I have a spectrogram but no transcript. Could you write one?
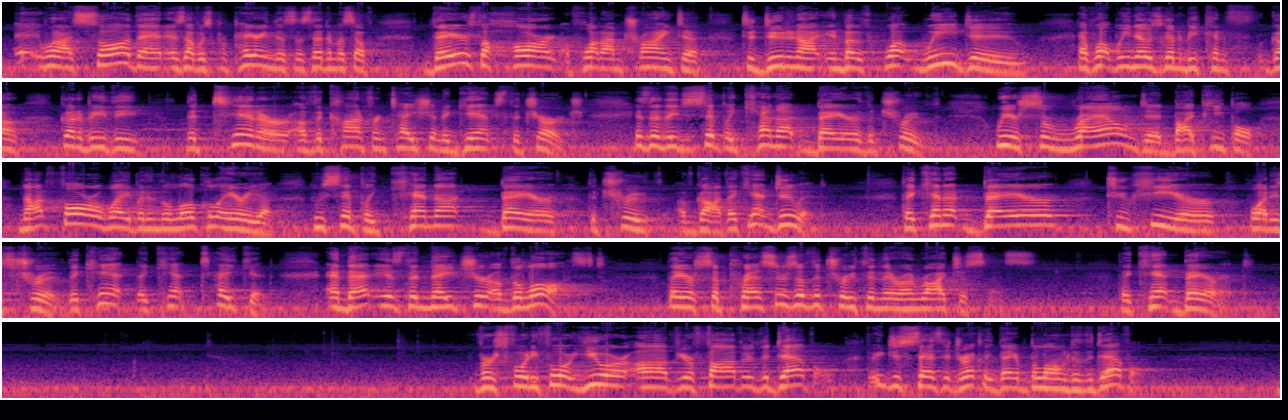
Eh, when I saw that as I was preparing this, I said to myself, There's the heart of what I'm trying to, to do tonight in both what we do and what we know is going to be, conf- going, to be the the tenor of the confrontation against the church is that they just simply cannot bear the truth. We are surrounded by people not far away, but in the local area, who simply cannot bear the truth of God. They can't do it. They cannot bear to hear what is true. They can't, they can't take it. And that is the nature of the lost. They are suppressors of the truth in their unrighteousness. They can't bear it. Verse 44 You are of your father, the devil. He just says it directly. They belong to the devil.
